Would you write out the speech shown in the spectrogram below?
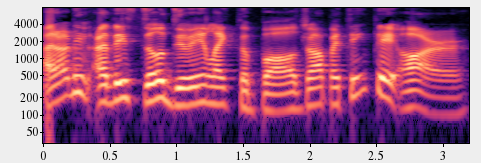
I don't even. Are they still doing like the ball drop? I think they are.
